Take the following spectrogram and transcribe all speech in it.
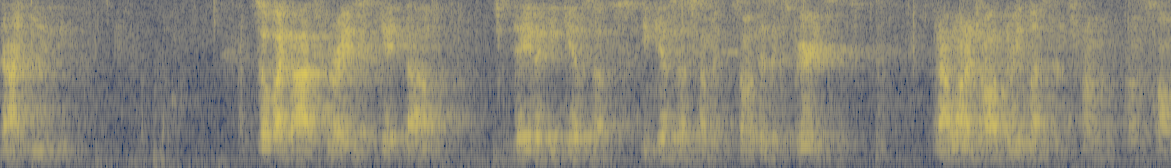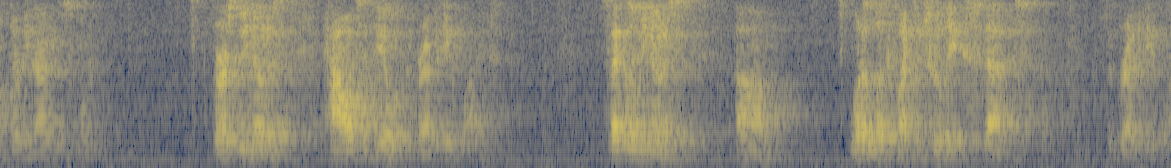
not easy. So, by God's grace, get, um, David, he gives us, he gives us some, some of his experiences. And I want to draw three lessons from, from Psalm 39 this morning. First, we notice how to deal with the brevity of life. Secondly, we notice um, what it looks like to truly accept the brevity of life.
